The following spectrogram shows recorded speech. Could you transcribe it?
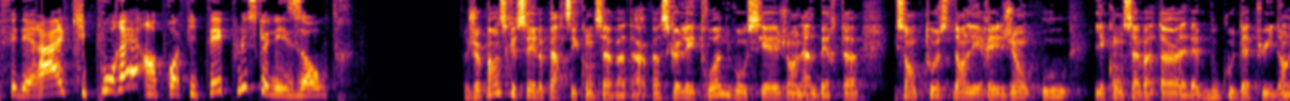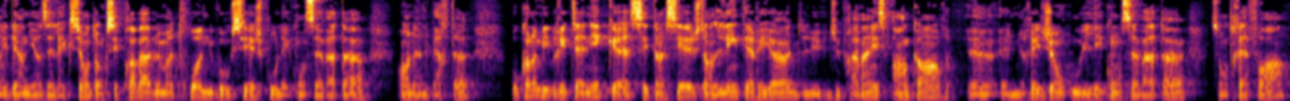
fédérale qui pourrait en profiter plus que les autres? Je pense que c'est le Parti conservateur parce que les trois nouveaux sièges en Alberta, ils sont tous dans les régions où les conservateurs avaient beaucoup d'appui dans les dernières élections. Donc, c'est probablement trois nouveaux sièges pour les conservateurs en Alberta. Au Colombie-Britannique, euh, c'est un siège dans l'intérieur du, province, encore euh, une région où les conservateurs sont très forts.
